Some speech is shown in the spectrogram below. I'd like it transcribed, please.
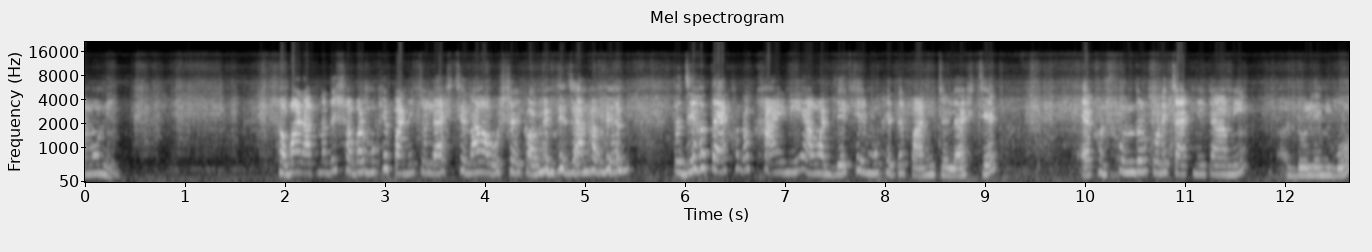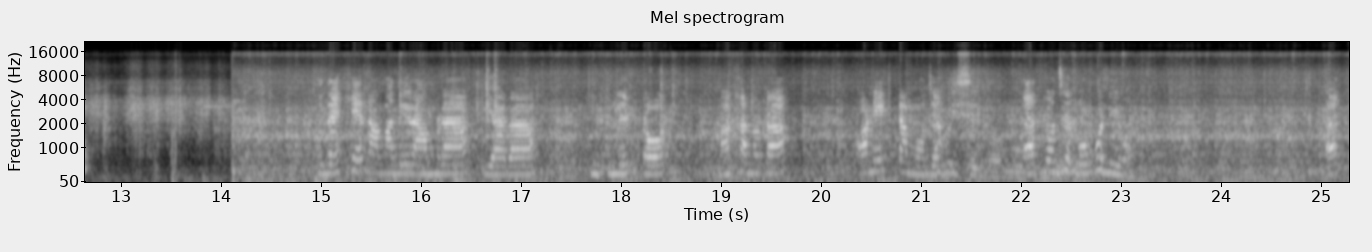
এমনই। সবার, আপনাদের সবার মুখে পানি চলে আসছে না, অবশ্যই কমেন্টে জানাবেন। তো যেহেতু এখনও খাইনি, আমার দেখে মুখেতে পানি চলে আসছে। এখন সুন্দর করে চাটনিটা আমি ডলে নিব। তো দেখেন আমাদের আমরা, পেয়ারা তিতুলের টক মাখানোটা অনেকটা মজা হয়েছে। এত যে লোভনীয়। এত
